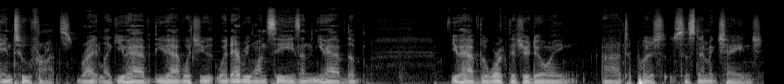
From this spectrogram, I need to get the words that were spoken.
in two fronts, right? Like you have you have what you what everyone sees, and you have the you have the work that you're doing uh, to push systemic change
